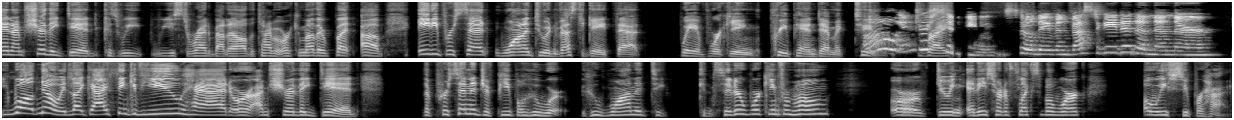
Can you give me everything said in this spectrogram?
and I'm sure they did because we, we used to write about it all the time at Working Mother, but um, 80% wanted to investigate that way of working pre pandemic too. Oh, interesting. So they've investigated and then they're. Well, no, it, like I think if you had, or I'm sure they did, the percentage of people who were who wanted to consider working from home or doing any sort of flexible work always super high.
